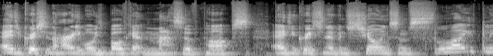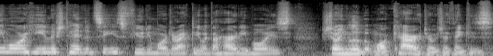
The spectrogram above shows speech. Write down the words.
Edge and Christian, the Hardy Boys, both get massive pops. Edge and Christian have been showing some slightly more heelish tendencies, feuding more directly with the Hardy Boys, showing a little bit more character, which I think is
